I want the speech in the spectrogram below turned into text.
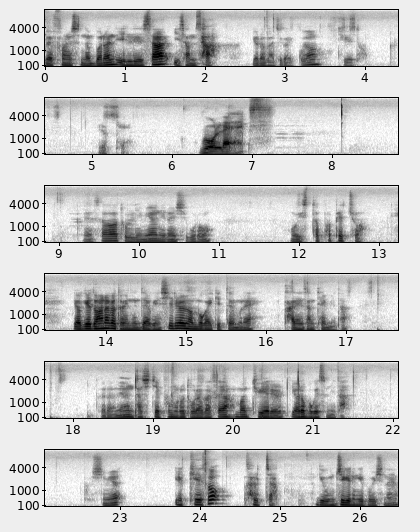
reference number는 114234 여러 가지가 있고요. 뒤에도 이렇게 롤렉스 그래서 돌리면 이런 식으로 오이스터 퍼페추얼 여기에도 하나가 더 있는데 여기는 시리얼 넘버가 있기 때문에 가린 상태입니다. 그러면 다시 제품으로 돌아가서 한번 뒤에를 열어보겠습니다. 보시면 이렇게 해서 살짝 이게 움직이는 게 보이시나요?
